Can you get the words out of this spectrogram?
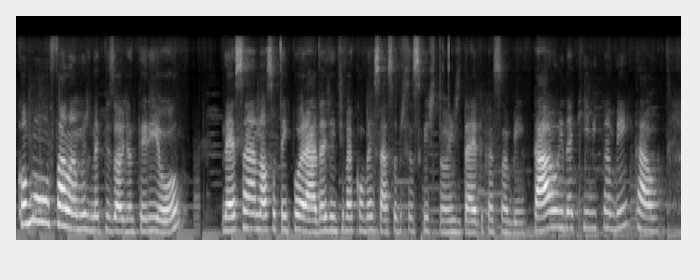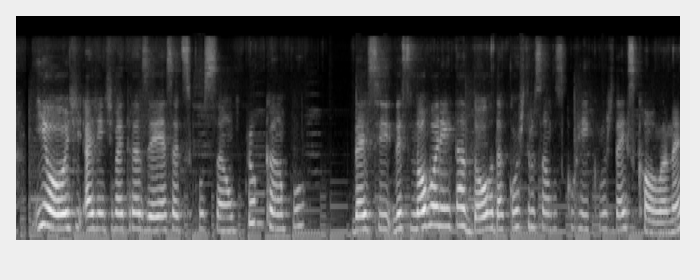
Como falamos no episódio anterior, nessa nossa temporada a gente vai conversar sobre essas questões da educação ambiental e da química ambiental. E hoje a gente vai trazer essa discussão para o campo desse, desse novo orientador da construção dos currículos da escola, né?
